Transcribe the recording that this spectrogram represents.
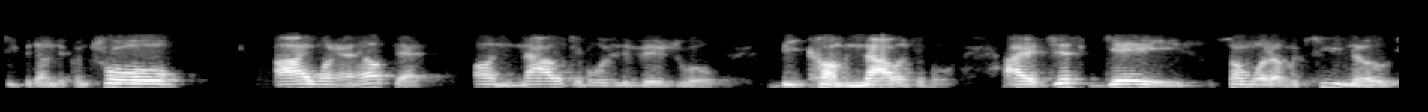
keep it under control. I want to help that unknowledgeable individual become knowledgeable. I just gave somewhat of a keynote,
